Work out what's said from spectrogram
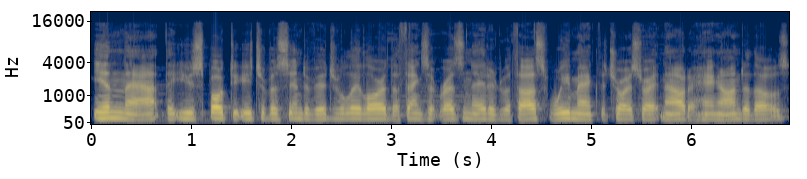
in that, that you spoke to each of us individually, Lord, the things that resonated with us, we make the choice right now to hang on to those,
